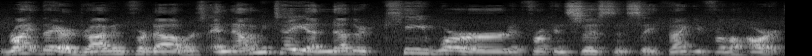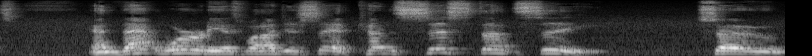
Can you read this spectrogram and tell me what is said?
right there, driving for dollars. And now let me tell you another key word for consistency. Thank you for the hearts. And that word is what I just said consistency. So,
